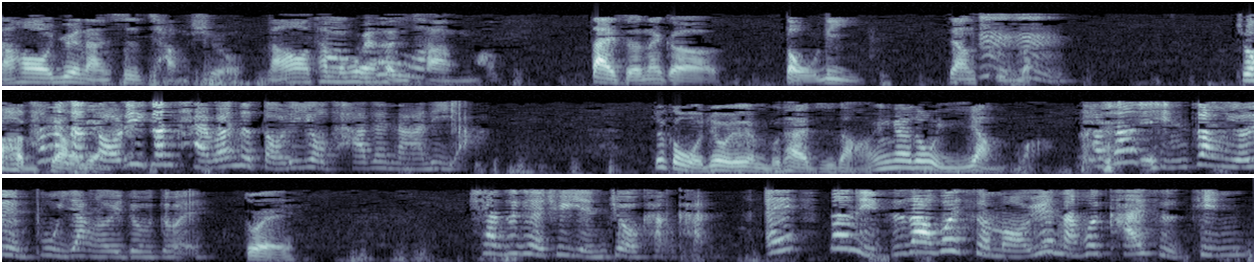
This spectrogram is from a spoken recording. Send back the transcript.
然后越南是长袖，然后他们会很长，戴着那个斗笠这样出门，嗯嗯，就很他漂亮。们的斗笠跟台湾的斗笠又差在哪里啊、这个我就有点不太知道，应该都一样吧？好像形状有点不一样而已，对不对？对，下次可以去研究看看。哎，那你知道为什么越南会开始听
